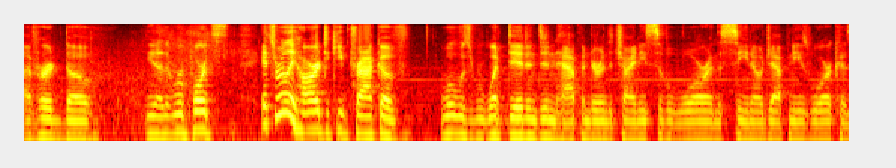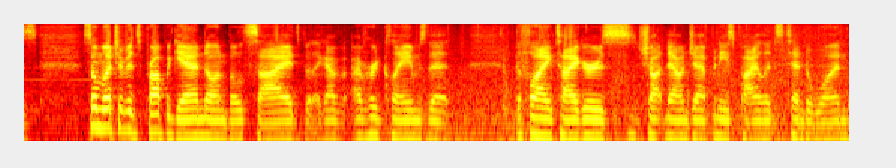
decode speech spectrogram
I've heard though, you know, the reports. It's really hard to keep track of what was what did and didn't happen during the Chinese Civil War and the Sino-Japanese War because so much of it's propaganda on both sides. But like I've I've heard claims that the Flying Tigers shot down Japanese pilots ten to one,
